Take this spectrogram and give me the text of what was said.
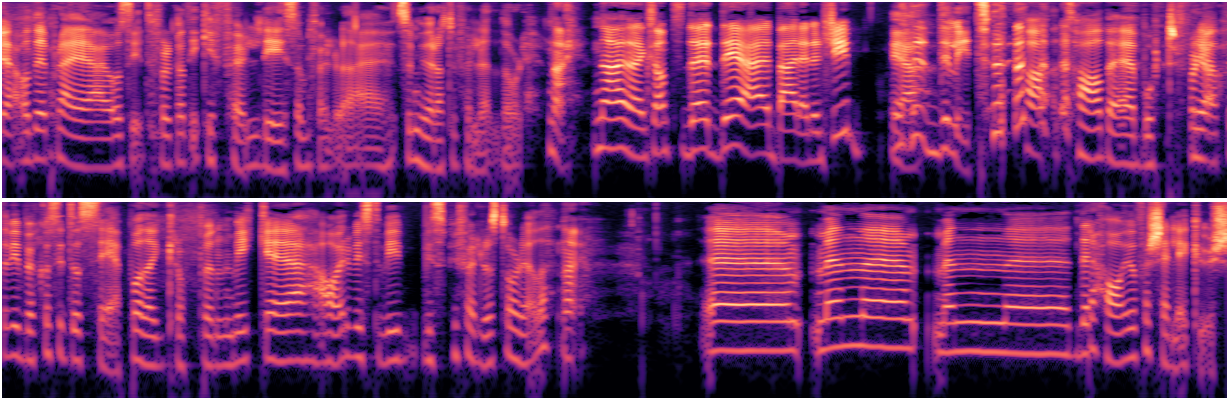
Ja, og det pleier jeg å si til folk, at ikke følg de som, følger deg, som gjør at du føler deg dårlig. Nei, nei, nei ikke sant. Det, det er bad energy. Ja. Delete. Ta, ta det bort, for Ja. vi bør ikke sitte og se på den kroppen vi ikke har, hvis vi, hvis vi føler oss dårlige av det. nei. Eh, men eh, men eh, dere har jo forskjellige kurs,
